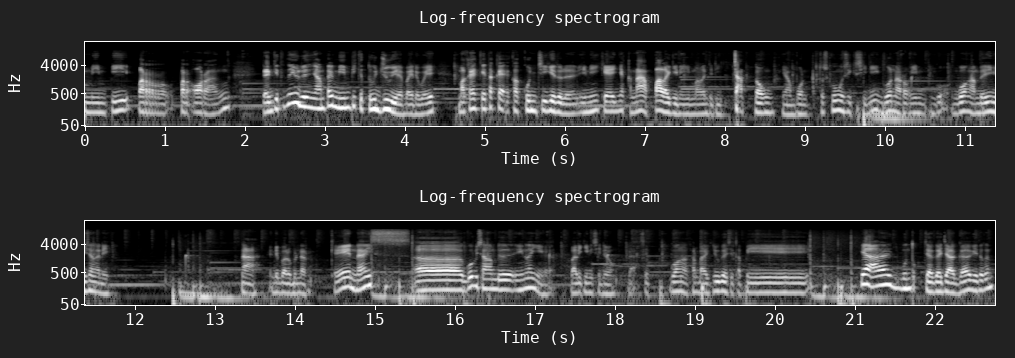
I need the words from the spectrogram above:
mimpi per per orang dan kita ini udah nyampe mimpi ketujuh ya by the way. Makanya kita kayak kekunci gitu dan ini kayaknya kenapa lagi nih malah jadi cat dong. Ya ampun. Terus gue mesti ke sini, gue naruhin, gue gue ngambil ini bisa nggak nih? Nah, ini baru bener. Oke, nice. Eh, gue bisa ambil ini lagi nggak? Balikin sini dong. Nah, sip. Gue nggak akan balik juga sih, tapi ya untuk jaga-jaga gitu kan.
